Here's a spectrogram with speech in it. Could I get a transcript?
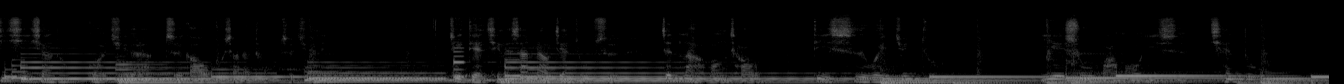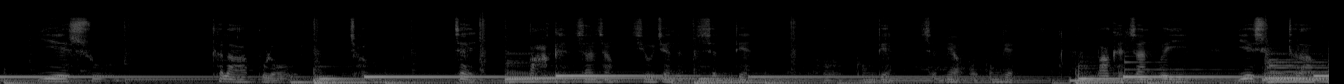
息息相通，过取得了至高无上的统治权力。最典型的山庙建筑是真腊王朝第四位君主耶稣拔摩一世迁都耶稣特拉布罗城，在巴肯山上修建的神殿和宫殿、神庙和宫殿。巴肯山位于耶稣特拉布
